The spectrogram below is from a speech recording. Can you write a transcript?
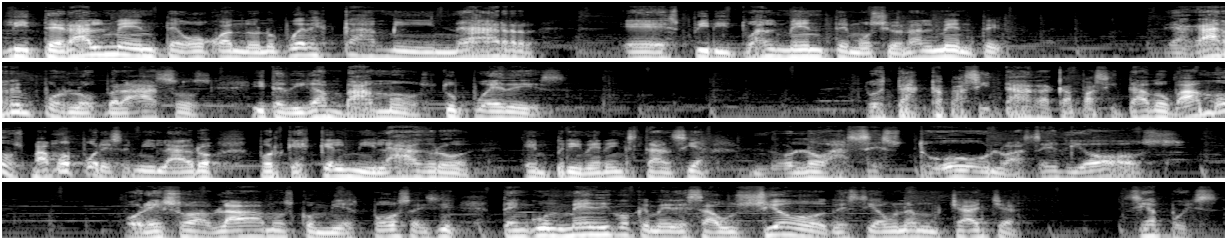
literalmente o cuando no puedes caminar eh, espiritualmente, emocionalmente, te agarren por los brazos y te digan, vamos, tú puedes. Tú estás capacitada, capacitado, vamos, vamos por ese milagro, porque es que el milagro en primera instancia no lo haces tú, lo hace Dios. Por eso hablábamos con mi esposa y decía, tengo un médico que me desahució, decía una muchacha. Decía, pues,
